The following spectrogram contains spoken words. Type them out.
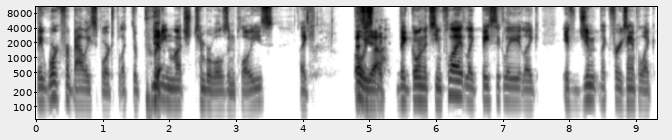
they work for Bally Sports, but like they're pretty much Timberwolves employees. Like, Oh, yeah. like, they go on the team flight. Like, basically, like if Jim, like for example, like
